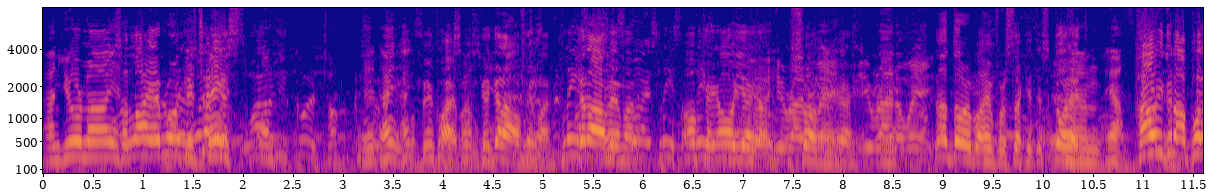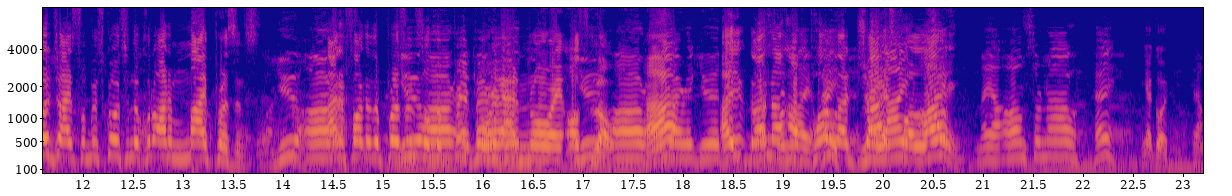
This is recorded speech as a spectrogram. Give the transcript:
and your lie It's a lie, everyone is can check it. based on. Uh, hey, hey, Be quiet, man. Get, get out of here, man. please, get out of here, man. please, okay, please. oh, yeah, yeah. He ran sure, away. yeah. He ran away. No, don't worry about him for a second. Just go ahead. Um, yeah. How are you going to apologize for misquoting the Quran in my presence? You are and in front of the presence of the people very here in Norway, Oslo. You are huh? a very good. Are you going to Muslim. Hey, apologize for lying? May I answer now? Hey. Yeah, go ahead. Yeah.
